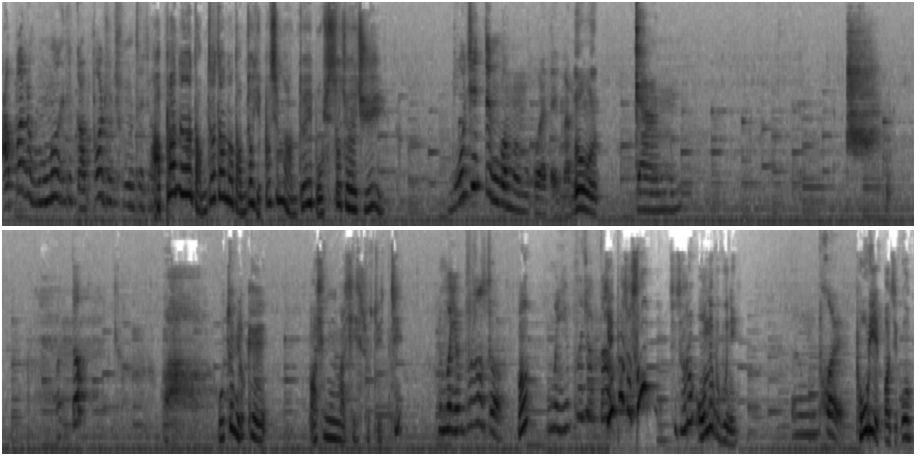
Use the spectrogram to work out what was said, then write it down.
아빠도 못 먹으니까 아빠도 주면 되잖아 아빠는 남자잖아. 남자 예뻐지면 안 돼. 멋있어져야지. 멋있던 것만 먹어야 돼 난. 어. 짠 와. 어쩜 이렇게 맛있는 맛이 있을 수 있지? 엄마 예뻐졌어 어? 엄마 예뻐졌다 예뻐졌어? 진짜로? 어느 부분이? 음벌 볼이 예뻐지고.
